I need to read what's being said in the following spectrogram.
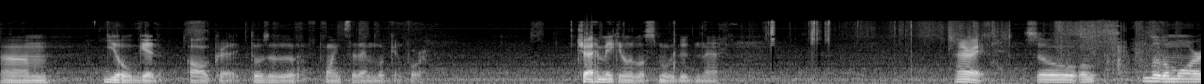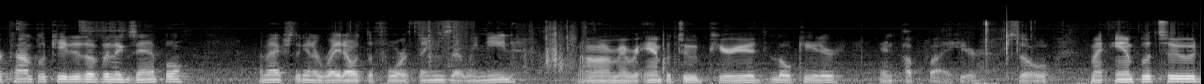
um, you'll get all credit. Those are the points that I'm looking for. Try to make it a little smoother than that. Alright, so a little more complicated of an example. I'm actually going to write out the four things that we need. Uh, remember amplitude, period, locator, and up by here. So my amplitude,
